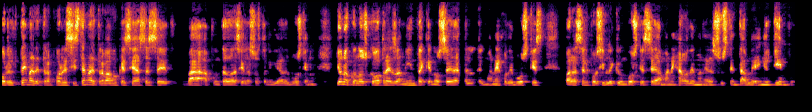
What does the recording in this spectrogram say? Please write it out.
por el tema de por el sistema de trabajo que se hace se va apuntado hacia la sostenibilidad del bosque. ¿no? Yo no conozco otra herramienta que no sea el, manejo de bosques para hacer posible que un bosque sea manejado de manera sustentable en el tiempo.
